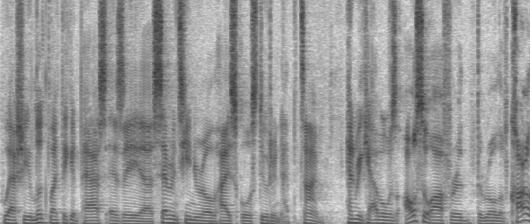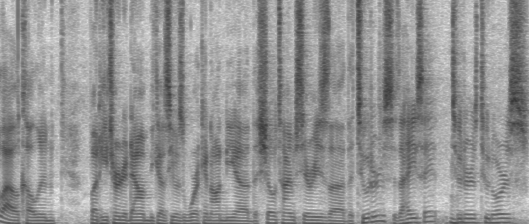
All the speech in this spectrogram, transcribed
who actually looked like they could pass as a 17 year old high school student at the time. Henry Cavill was also offered the role of Carlisle Cullen, but he turned it down because he was working on the uh, the Showtime series, uh, The Tudors. Is that how you say it? Tudors, Two Doors,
